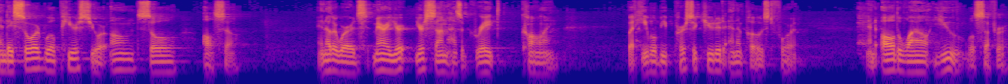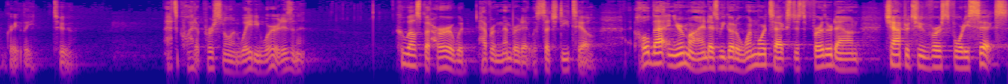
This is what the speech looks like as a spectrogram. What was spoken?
and a sword will pierce your own soul also. In other words, Mary, your, your son has a great calling, but he will be persecuted and opposed for it. And all the while, you will suffer greatly too. That's quite a personal and weighty word, isn't it? Who else but her would have remembered it with such detail? Hold that in your mind as we go to one more text just further down, chapter 2, verse 46.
